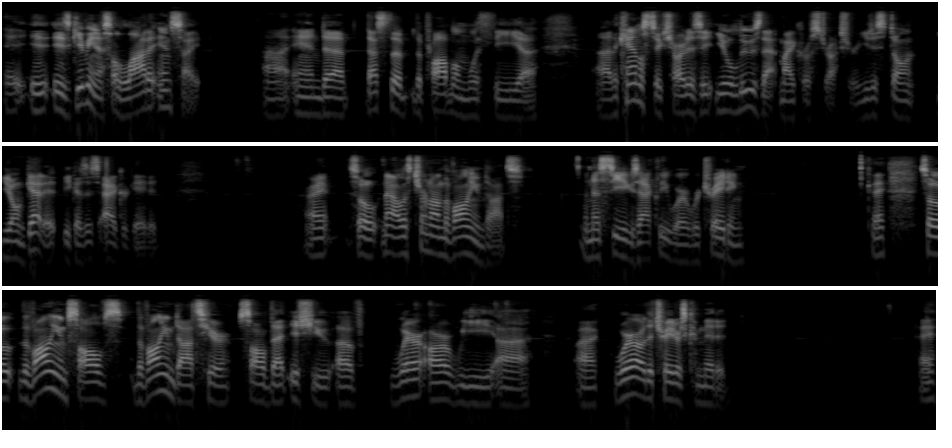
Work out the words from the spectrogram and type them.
is giving us a lot of insight. Uh, and uh, that's the, the problem with the uh, the candlestick chart is that you'll lose that microstructure. You just don't, you don't get it because it's aggregated. All right, so now let's turn on the volume dots and let's see exactly where we're trading. Okay, so the volume solves, the volume dots here solve that issue of where are we, uh, uh, where are the traders committed? Okay,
